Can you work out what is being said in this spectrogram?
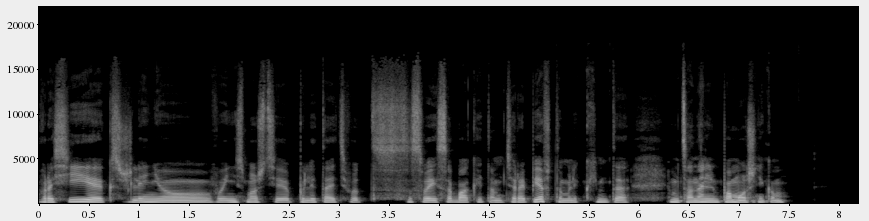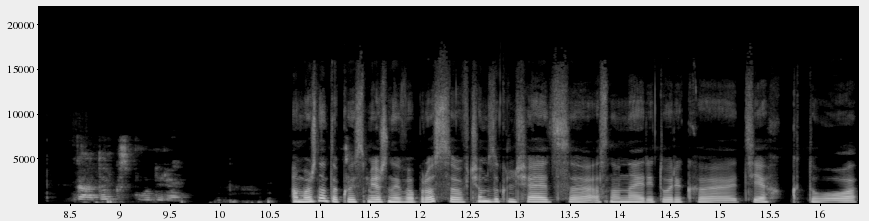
в России, к сожалению, вы не сможете полетать вот со своей собакой, там, терапевтом или каким-то эмоциональным помощником. Да, только с поводырем. А можно такой смежный вопрос? В чем заключается основная риторика тех, кто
